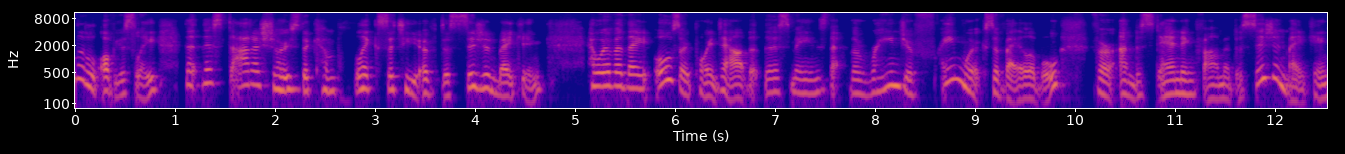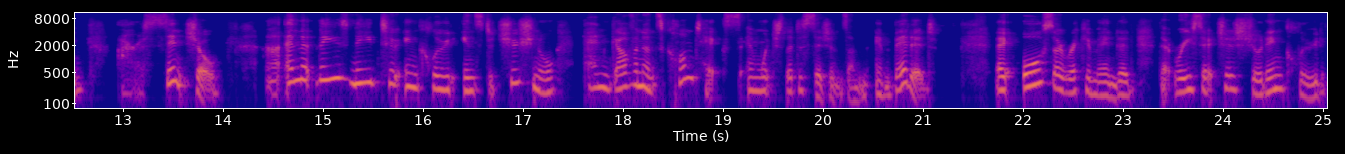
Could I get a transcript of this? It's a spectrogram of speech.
little obviously, that this data shows the complexity of decision making. However, they also point out that this means that the range of frameworks available for understanding farmer decision making are essential. Uh, and that these need to include institutional and governance contexts in which the decisions are embedded. They also recommended that researchers should include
